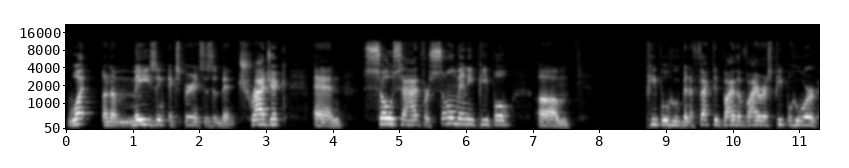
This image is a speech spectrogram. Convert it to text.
What an amazing experience this has been. Tragic and so sad for so many people. Um, people who've been affected by the virus, people who were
